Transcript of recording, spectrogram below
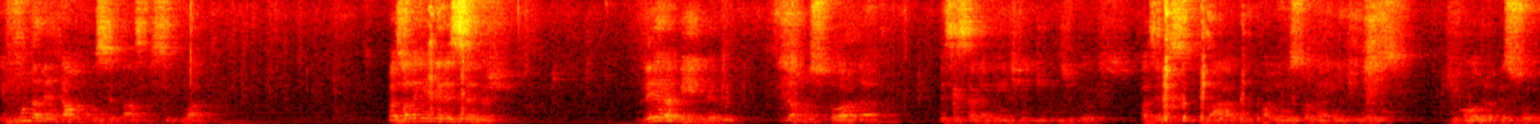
É fundamental que você faça discipulado. Mas olha que interessante. Ler a Bíblia não nos torna necessariamente íntimos de Deus. Fazer discipulado pode nos tornar íntimos de uma outra pessoa.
